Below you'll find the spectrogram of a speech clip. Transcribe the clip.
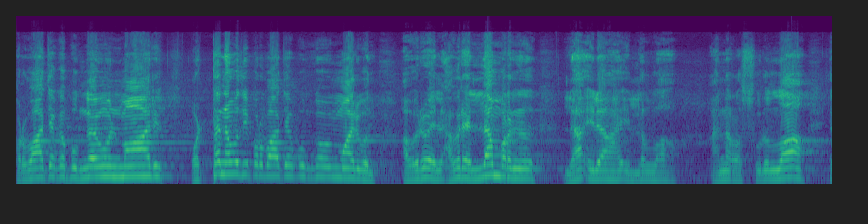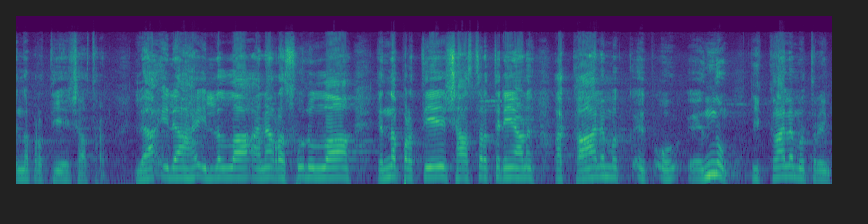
പ്രവാചക പുങ്കവന്മാർ ഒട്ടനവധി പ്രവാചക പുങ്കവന്മാർ വന്നു. അവരോ അവരെല്ലാം പറഞ്ഞത് ലാ ഇലാഹ ഇല്ലല്ലാ അന റസൂലുള്ള എന്ന പ്രത്യയ ശാസ്ത്രം. ലാ ഇലാഹ ഇല്ലല്ലാ അന റസൂലുള്ള എന്ന പ്രത്യയ ശാസ്ത്രത്തിനെയാണ് അക്കാലം എന്നും ഇക്കാലം അത്രയും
